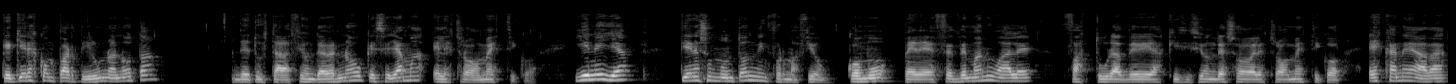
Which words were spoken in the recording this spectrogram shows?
que quieres compartir una nota de tu instalación de Evernote que se llama electrodomésticos y en ella tienes un montón de información como PDFs de manuales, facturas de adquisición de esos electrodomésticos escaneadas,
